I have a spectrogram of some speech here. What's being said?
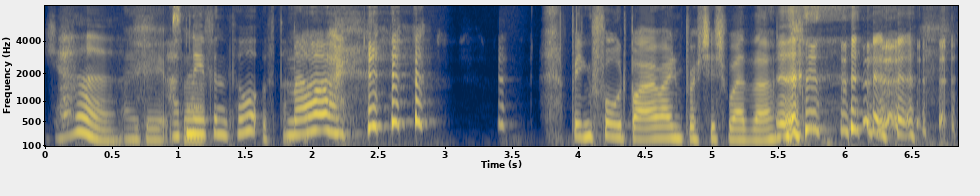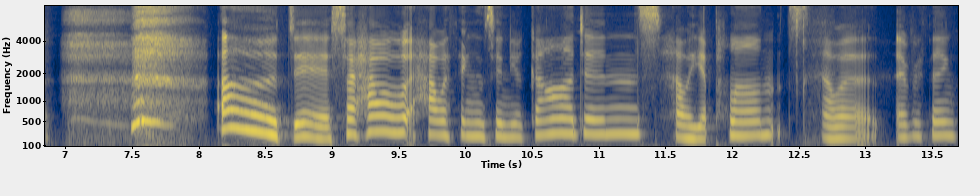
Yeah. maybe it's Hadn't that. even thought of that. No. Being fooled by our own British weather. Oh dear. So how how are things in your gardens? How are your plants? How are everything?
